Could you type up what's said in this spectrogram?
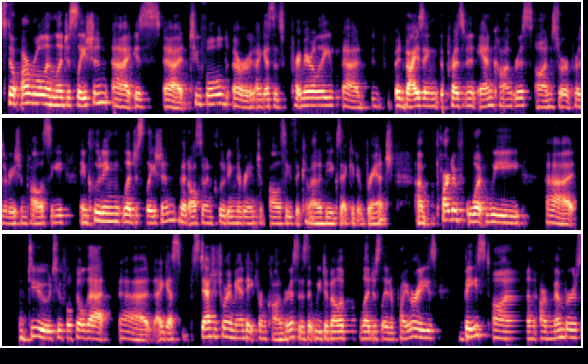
So our role in legislation uh, is uh, twofold, or I guess it's primarily uh, advising the president and Congress on historic preservation policy, including legislation, but also including the range of policies that come out of the executive branch. Um, part of what we uh, do to fulfill that, uh, I guess, statutory mandate from Congress is that we develop legislative priorities based on our members'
